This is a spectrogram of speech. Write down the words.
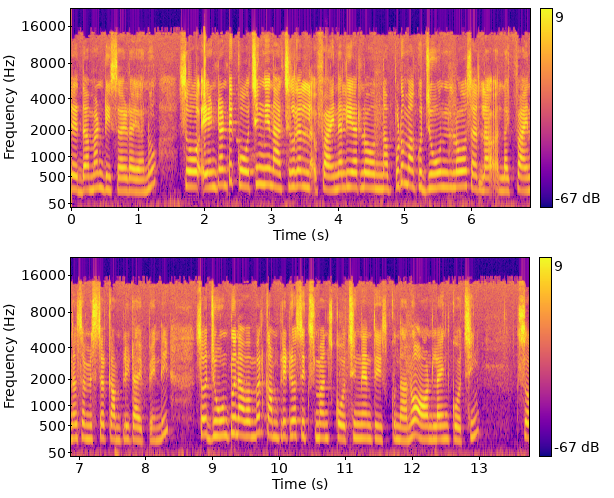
చేద్దామని డిసైడ్ అయ్యాను. సో ఏంటంటే కోచింగ్ నేను యాక్చువల్గా ఫైనల్ ఇయర్లో ఉన్నప్పుడు మాకు జూన్లో లైక్ ఫైనల్ సెమిస్టర్ కంప్లీట్ అయిపోయింది. సో జూన్ టు నవంబర్ కంప్లీట్గా సిక్స్ మంత్స్ కోచింగ్ నేను తీసుకున్నాను ఆన్లైన్ కోచింగ్ సో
